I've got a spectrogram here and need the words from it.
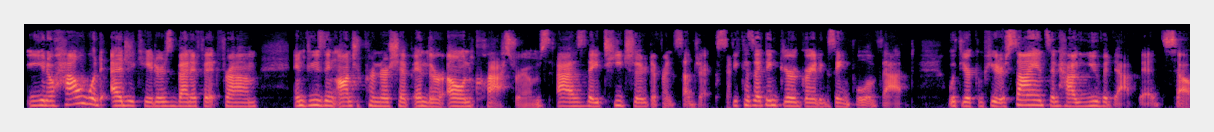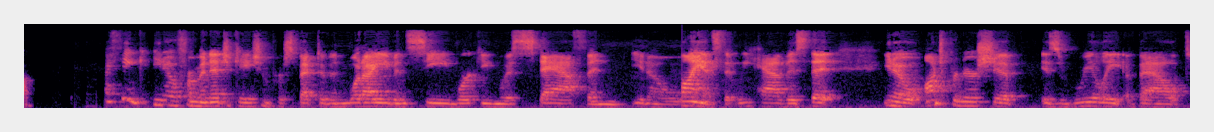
you know how would educators benefit from infusing entrepreneurship in their own classrooms as they teach their different subjects because i think you're a great example of that with your computer science and how you've adapted so. I think, you know, from an education perspective and what I even see working with staff and, you know, clients that we have is that, you know, entrepreneurship is really about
